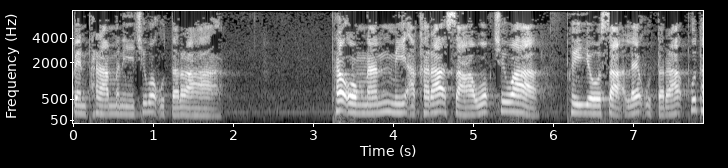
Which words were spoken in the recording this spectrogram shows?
เป็นพราหมณีชื่อว่าอุตรา พระองค์นั้นมีอัครสาวกชื่อว่าพโยสะและอุตระพุทธ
